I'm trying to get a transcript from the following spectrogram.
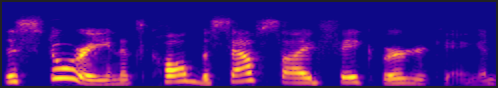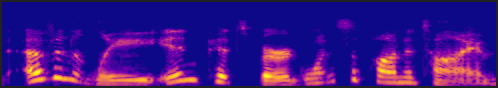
this story, and it's called The South Side Fake Burger King. And evidently, in Pittsburgh, once upon a time,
